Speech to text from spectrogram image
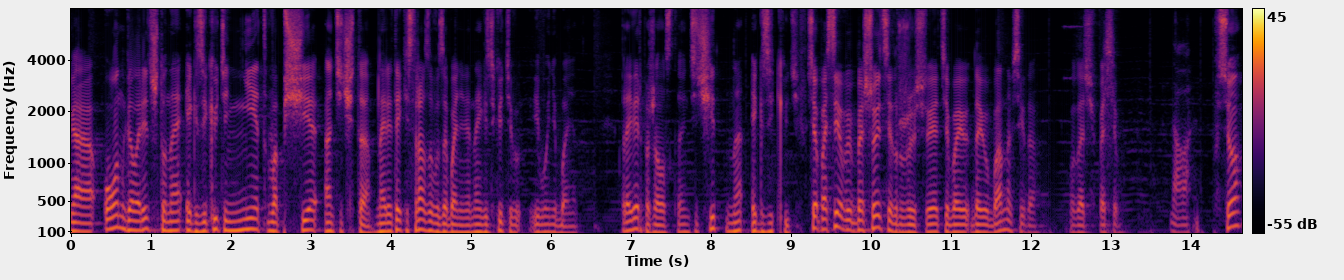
а, он говорит, что на экзекьюте нет вообще античита. На ретеке сразу вы забанили, на экзекьюте его не банят. Проверь, пожалуйста, античит на экзекьюте. Все, спасибо большое тебе, дружище. Я тебе даю бан навсегда. Удачи, спасибо. Давай. Все?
